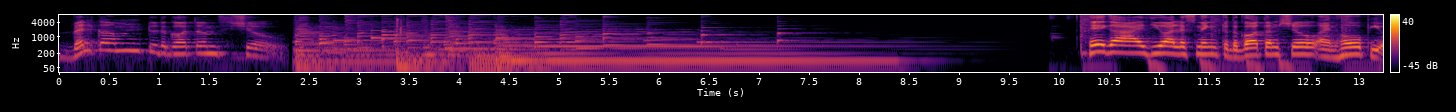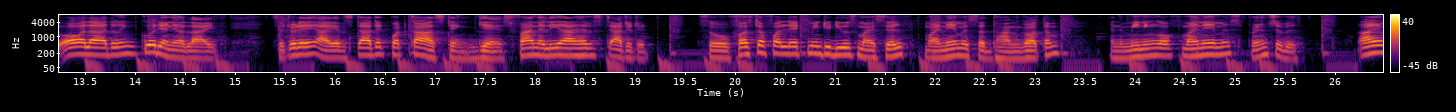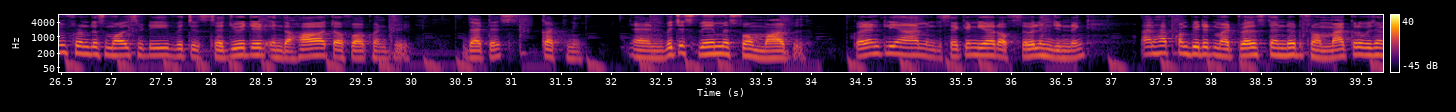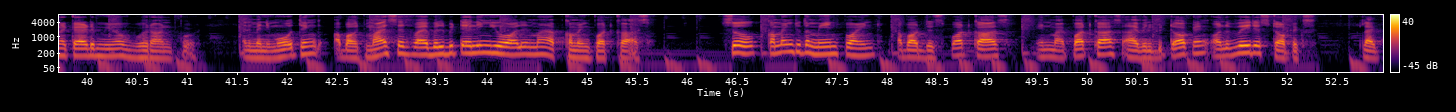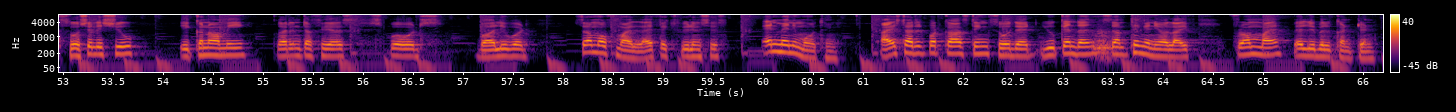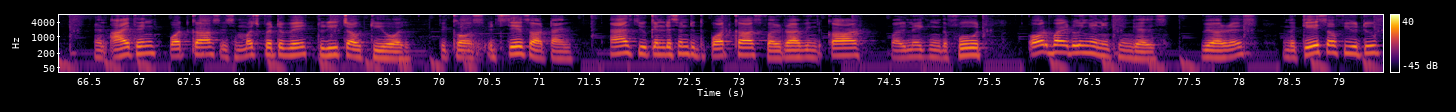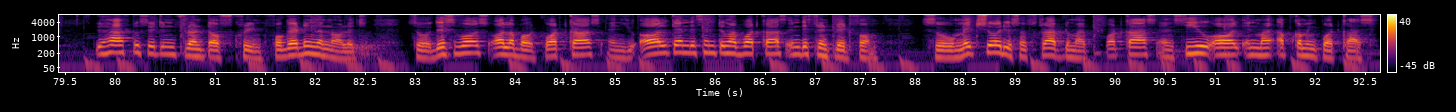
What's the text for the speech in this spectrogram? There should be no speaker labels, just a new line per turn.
Welcome to the Goutam's show. Hey guys, you are listening to the Goutam show and hope you all are doing good in your life. So today I have started podcasting. Yes, finally I have started it. So first of all, let me introduce myself. My name is Sadhan Goutam and the meaning of my name is principal. I am from the small city which is situated in the heart of our country, that is Katni, and which is famous for marble. Currently, I am in the second year of civil engineering and have completed my 12th standard from Macrovision Academy of Burhanpur. And many more things about myself I will be telling you all in my upcoming podcast. So, coming to the main point about this podcast, in my podcast I will be talking on the various topics like social issue, economy, current affairs, sports, Bollywood, some of my life experiences, and many more things. I started podcasting so that you can learn something in your life from my valuable content. And I think podcast is a much better way to reach out to you all because it saves our time. As you can listen to the podcast while driving the car, while making the food, or by doing anything else. Whereas in the case of YouTube, you have to sit in front of screen forgetting the knowledge. So this was all about podcast and you all can listen to my podcast in different platform. So make sure you subscribe to my podcast and see you all in my upcoming podcast.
